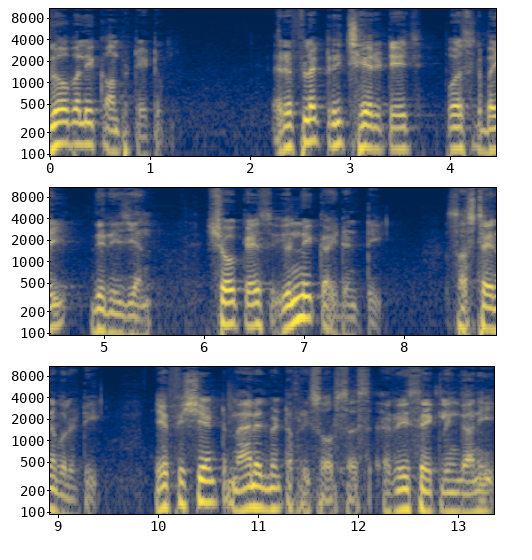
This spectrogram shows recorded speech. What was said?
globally competitive reflect rich heritage post by the region showcase unique identity sustainability efficient management of resources recycling కానీ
